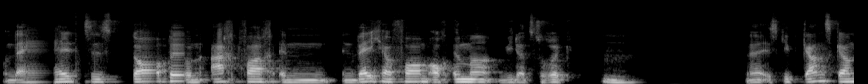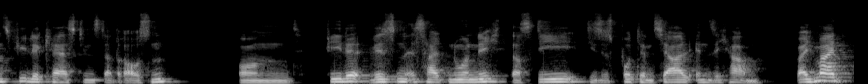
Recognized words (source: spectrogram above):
und erhältst es doppelt und achtfach in, in welcher Form auch immer wieder zurück. Mhm. Es gibt ganz, ganz viele Castings da draußen und viele wissen es halt nur nicht, dass sie dieses Potenzial in sich haben. Weil ich meine,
